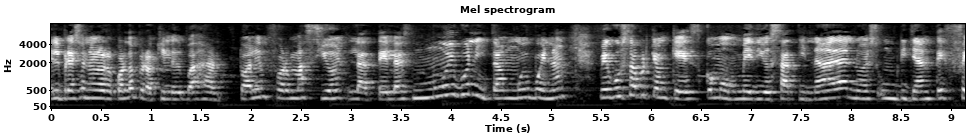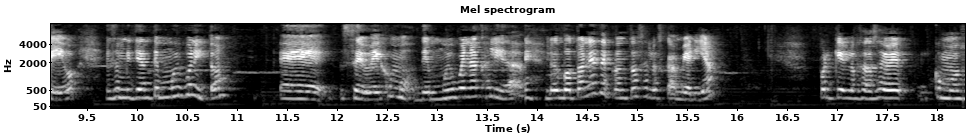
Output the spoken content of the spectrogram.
El precio no lo recuerdo, pero aquí les voy a dejar toda la información. La tela es muy bonita, muy buena. Me gusta porque aunque es como medio satinada, no es un brillante feo, es un brillante muy bonito. Eh, se ve como de muy buena calidad. Los botones de pronto se los cambiaría porque los hace como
